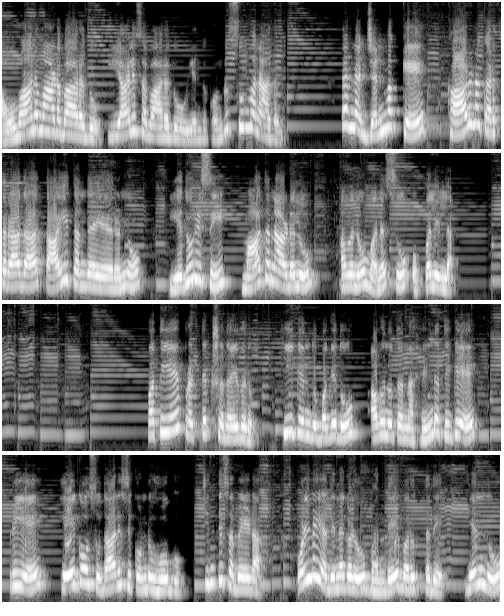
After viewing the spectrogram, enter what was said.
ಅವಮಾನ ಮಾಡಬಾರದು, ಹೀಯಾಳಿಸಬಾರದು ಎಂದುಕೊಂಡು ಸುಮ್ಮನಾದನು. ತನ್ನ ಜನ್ಮಕ್ಕೆ ಕಾರಣಕರ್ತರಾದ ತಾಯಿ ತಂದೆಯರನ್ನು ಎದುರಿಸಿ ಮಾತನಾಡಲು ಅವನು ಮನಸ್ಸು ಒಪ್ಪಲಿಲ್ಲ. ಪತಿಯೇ ಪ್ರತ್ಯಕ್ಷ ದೈವರು. ಹೀಗೆಂದು ಬಗೆದು ಅವನು ತನ್ನ ಹೆಂಡತಿಗೆ, ಪ್ರಿಯೆ, ಹೇಗೋ ಸುಧಾರಿಸಿಕೊಂಡು ಹೋಗು. ಚಿಂತಿಸಬೇಡ. ಒಳ್ಳೆಯ ದಿನಗಳು ಬಂದೇ ಬರುತ್ತದೆ ಎಂದು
